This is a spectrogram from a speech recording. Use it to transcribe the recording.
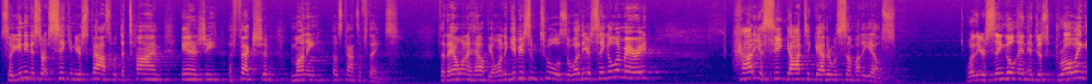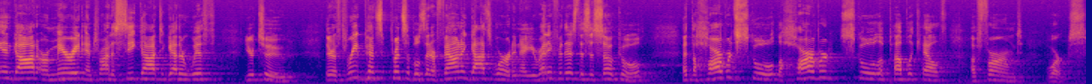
So you need to start seeking your spouse with the time, energy, affection, money, those kinds of things. Today I want to help you. I want to give you some tools. So whether you're single or married, how do you seek God together with somebody else? Whether you're single and, and just growing in God or married and trying to seek God together with your two, there are three principles that are found in God's Word. And are you ready for this? This is so cool. At the Harvard School, the Harvard School of Public Health affirmed works.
